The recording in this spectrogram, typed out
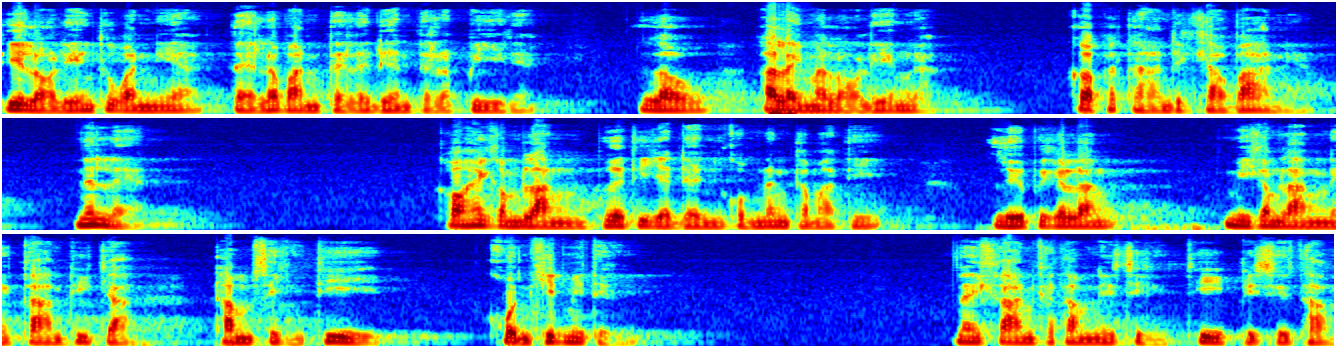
ที่หล่อเลี้ยงทุกวันเนี่ยแต่ละวันแต่ละเดือนแต่ละปีเนี่ย เราอะไรมาหล่อเลี้ยงล่ะ ก็พัฒนานจากชาวบ้านเนี่ย นั่นแหละเขาให้กำลังเพื่อที่จะเดินกรมนั่งสมาธิ หรือเป็นกำลังมีกำลังในการที่จะทำสิ่งที่คนคิดไม่ถึง ในการกระทำในสิ่งที่ผิดศีลธรรม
